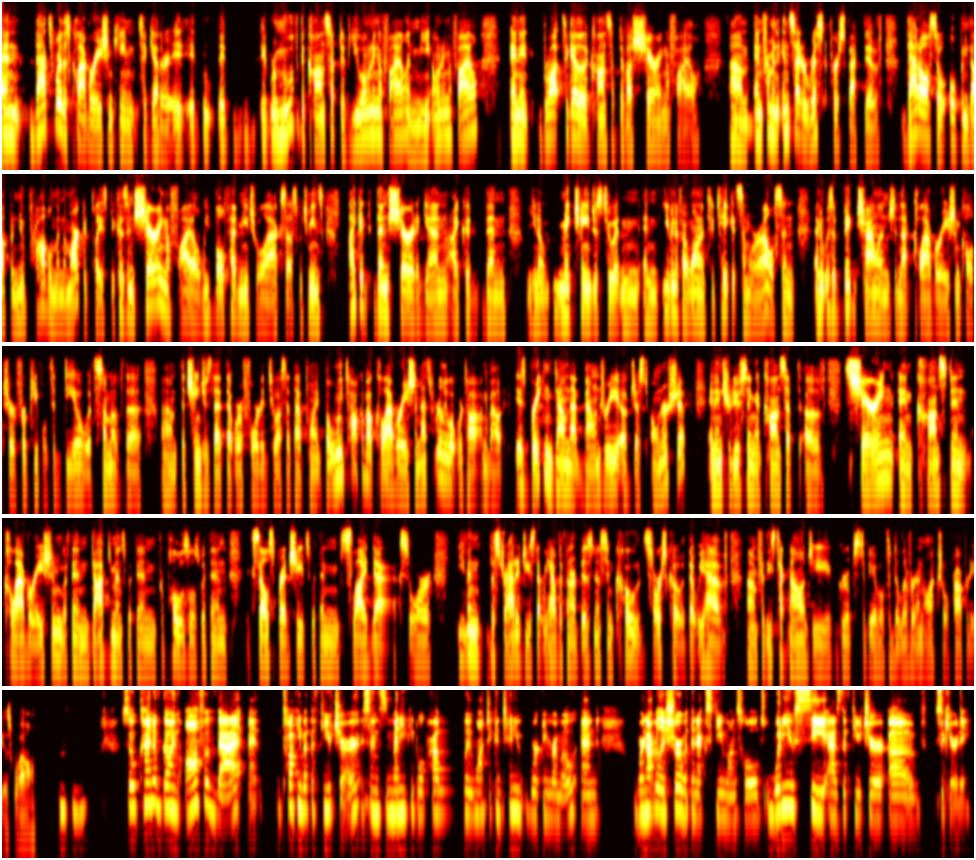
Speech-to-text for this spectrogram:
and that's where this collaboration came together. It, it it it removed the concept of you owning a file and me owning a file and it brought together the concept of us sharing a file um, and from an insider risk perspective, that also opened up a new problem in the marketplace because in sharing a file, we both had mutual access, which means I could then share it again. I could then, you know, make changes to it, and and even if I wanted to take it somewhere else. And and it was a big challenge in that collaboration culture for people to deal with some of the um, the changes that that were afforded to us at that point. But when we talk about collaboration, that's really what we're talking about: is breaking down that boundary of just ownership and introducing a concept concept of sharing and constant collaboration within documents, within proposals, within Excel spreadsheets, within slide decks, or even the strategies that we have within our business and code, source code that we have um, for these technology groups to be able to deliver intellectual property as well. Mm-hmm. So, kind of going off of that, eh, talking about the future, since many people probably want to continue working remote and we're not really sure what the next few months holds. What do you see as the future of security?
